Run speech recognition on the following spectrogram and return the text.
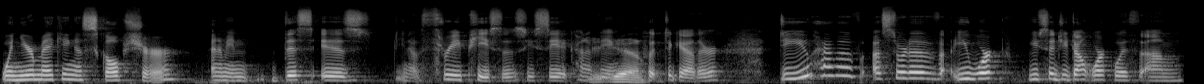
when you're making a sculpture, and I mean, this is, you know, three pieces. You see it kind of being Yeah. put together. Do you have a, a sort of, you work, you said you don't work with, um,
